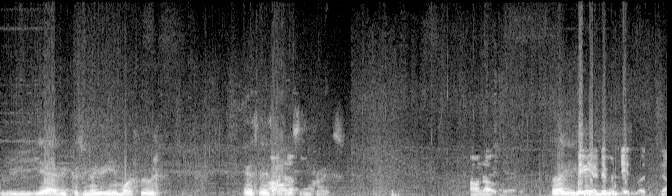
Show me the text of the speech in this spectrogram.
Yeah, because you know you're eating more food, and it's, and it's Oh, all no. the same price. Oh, I don't know. Like, Maybe a different taste, but yeah.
